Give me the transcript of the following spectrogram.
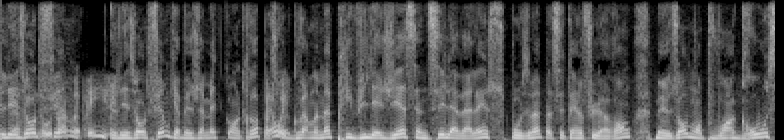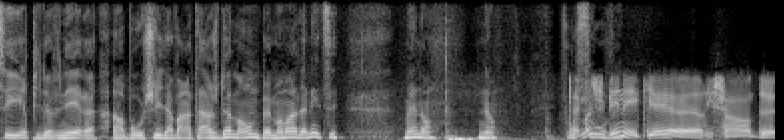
les, autres firmes et les autres firmes qui n'avaient jamais de contrat parce ben que le gouvernement privilégiait SNC Lavalin supposément parce que c'était un fleuron, mais eux autres vont pouvoir grossir puis devenir euh, embaucher davantage de monde. Puis à un moment donné, tu sais. Mais non, non. Ben, moi, je suis bien inquiet, euh, Richard, de,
